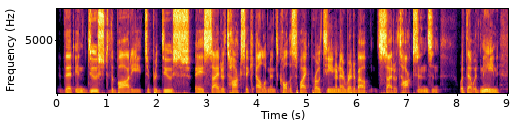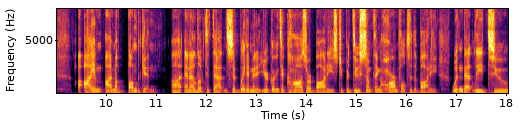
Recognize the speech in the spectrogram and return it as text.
that induced the body to produce a cytotoxic element called a spike protein, and I read about cytotoxins and what that would mean. I am I'm a bumpkin uh, and I looked at that and said, wait a minute, you're going to cause our bodies to produce something harmful to the body. Wouldn't that lead to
